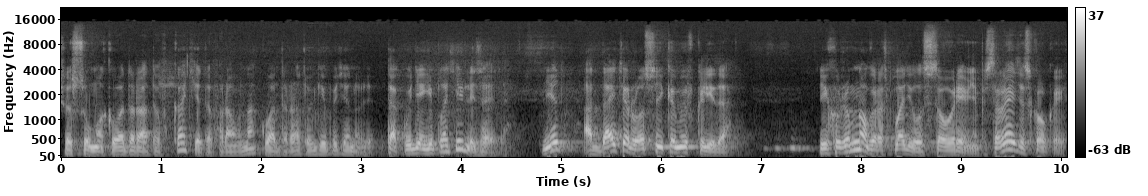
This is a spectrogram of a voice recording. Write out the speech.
что сумма квадратов катетов равна квадрату гипотенузы. Так, вы деньги платили за это? Нет? Отдайте родственникам Евклида. Их уже много расплодилось с того времени. Представляете, сколько их?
